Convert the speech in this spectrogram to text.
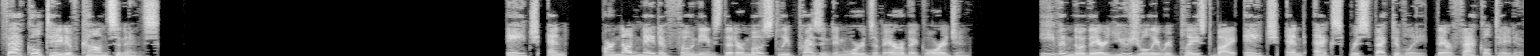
Facultative consonants h, and are non-native phonemes that are mostly present in words of Arabic origin. Even though they are usually replaced by h and x, respectively, they are facultative.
